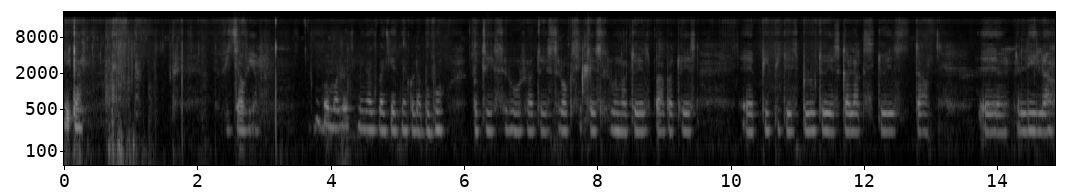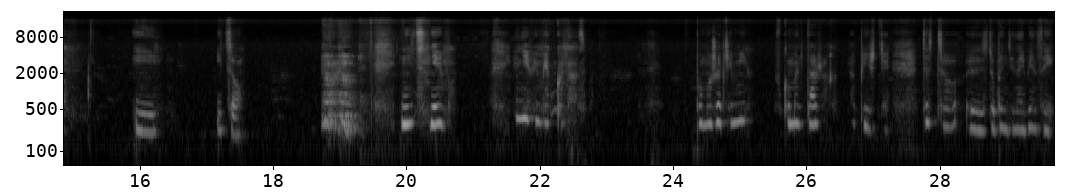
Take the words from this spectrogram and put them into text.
Hejka. Widzowie. Bo możecie mi nazwać jednego labubu, bo tu jest Róża, tu jest Roxy, tu jest Luna, tu jest Baba, tu jest e, Pipi, tu jest Blue, tu jest Galaxy, tu jest ta e, Lila i i co? Nic nie ma. Ja nie wiem jak go nazwać. Pomożecie mi w komentarzach? Napiszcie. To, co y, zdobędzie najwięcej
